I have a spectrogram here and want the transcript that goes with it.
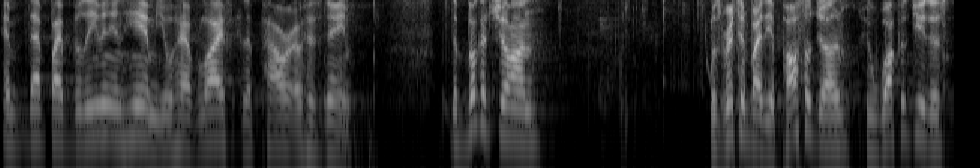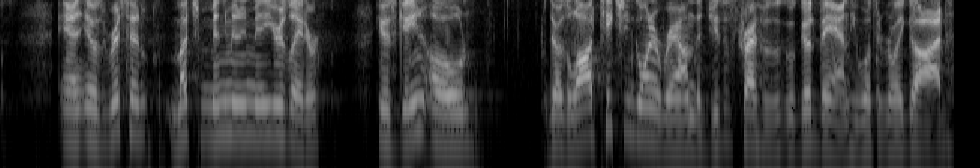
and that by believing in him you will have life in the power of his name. The book of John was written by the Apostle John, who walked with Jesus, And it was written much, many, many, many years later. He was getting old. There was a lot of teaching going around that Jesus Christ was a good man. He wasn't really God.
